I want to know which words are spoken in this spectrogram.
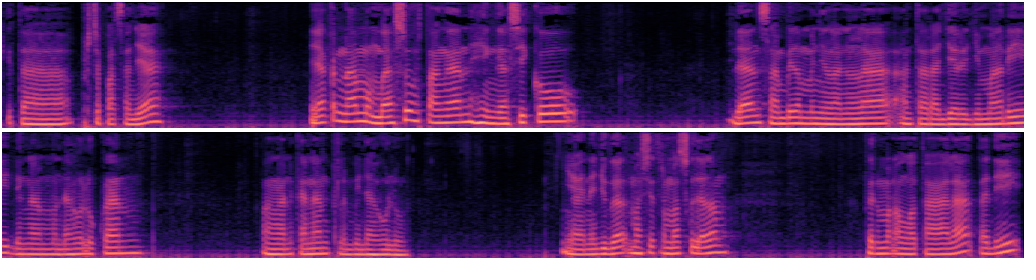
kita percepat saja. Yang keenam membasuh tangan hingga siku dan sambil menyela-nyela antara jari jemari dengan mendahulukan tangan kanan terlebih dahulu. Ya, ini juga masih termasuk dalam firman Allah taala tadi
